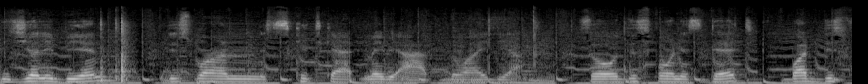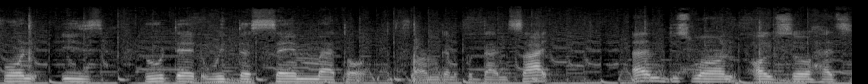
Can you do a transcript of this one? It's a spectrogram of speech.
the Jelly Bean. This one is KitKat maybe I have no idea. So this phone is dead but this phone is rooted with the same method so I'm gonna put that inside. And this one also has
